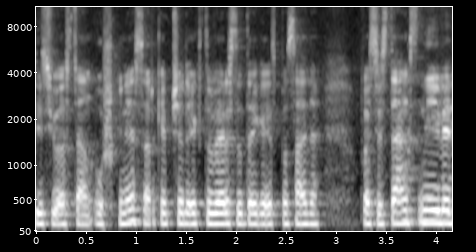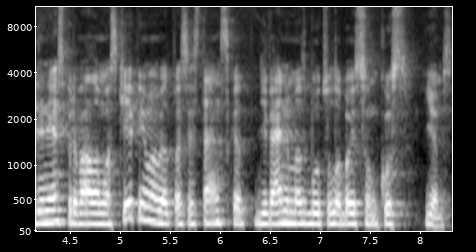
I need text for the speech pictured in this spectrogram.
jis juos ten užknis, ar kaip čia reiktų versti tai, ką jis pasakė, pasistengs, neįvedinės privalomą skiepimą, bet pasistengs, kad gyvenimas būtų labai sunkus jiems.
